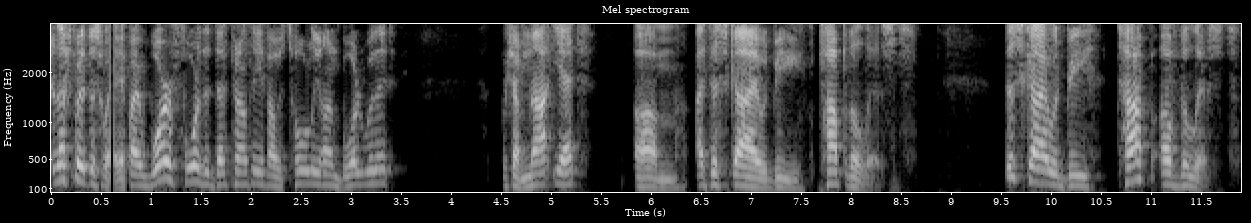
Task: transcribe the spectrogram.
let's put it this way: if I were for the death penalty, if I was totally on board with it, which I'm not yet, um, this guy would be top of the list. This guy would be top of the list.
